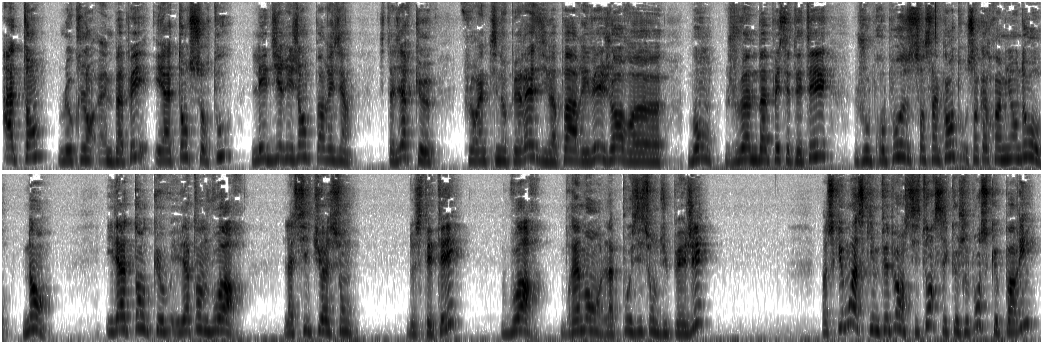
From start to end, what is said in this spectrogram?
attend le clan Mbappé et attend surtout les dirigeants parisiens. C'est-à-dire que Florentino Pérez, il va pas arriver genre euh, bon, je veux Mbappé cet été, je vous propose 150 ou 180 millions d'euros. Non, il attend que, attend de voir la situation de cet été, voir vraiment la position du PSG. Parce que moi, ce qui me fait peur dans cette histoire, c'est que je pense que Paris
